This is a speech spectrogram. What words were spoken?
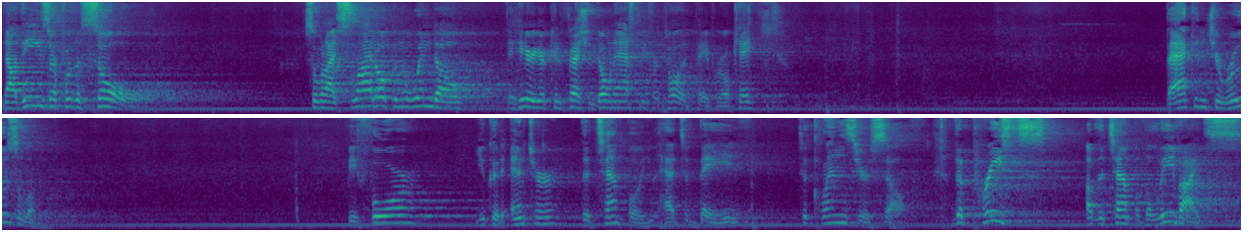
Now, these are for the soul. So when I slide open the window, to hear your confession. Don't ask me for toilet paper, okay? Back in Jerusalem, before you could enter the temple, you had to bathe to cleanse yourself. The priests of the temple, the Levites,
